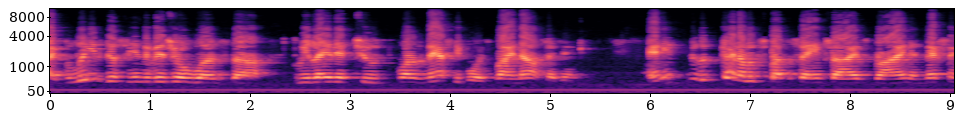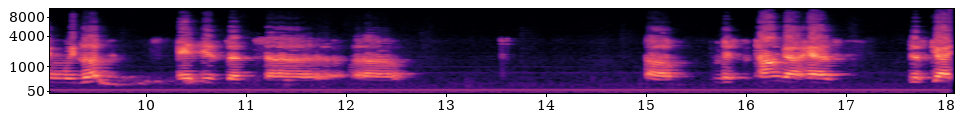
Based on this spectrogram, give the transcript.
I believe this individual was uh, related to one of the Nasty Boys, Brian Knobbs, I think. And he kind of looks about the same size, Brian. And next thing we look is, is that uh, uh, uh, Mr. Tonga has this guy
